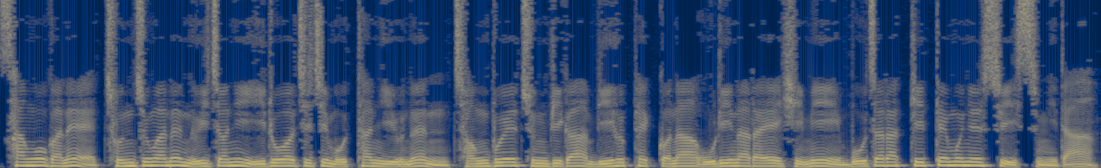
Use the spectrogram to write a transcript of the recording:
상호 간에 존중하는 의전이 이루어지지 못한 이유는 정부의 준비가 미흡했거나 우리나라의 힘이 모자랐기 때문일 수 있습니다.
